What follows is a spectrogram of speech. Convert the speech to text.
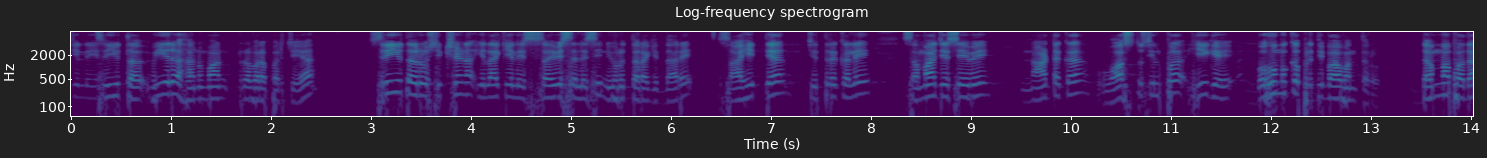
ಜಿಲ್ಲೆಯ ಶ್ರೀಯುತ ವೀರ ಹನುಮಾನ್ ರವರ ಪರಿಚಯ, ಶ್ರೀಯುತರು ಶಿಕ್ಷಣ ಇಲಾಖೆಯಲ್ಲಿ ಸೇವೆ ಸಲ್ಲಿಸಿ ನಿವೃತ್ತರಾಗಿದ್ದಾರೆ. ಸಾಹಿತ್ಯ, ಚಿತ್ರಕಲೆ, ಸಮಾಜ ಸೇವೆ, ನಾಟಕ, ವಾಸ್ತುಶಿಲ್ಪ, ಹೀಗೆ ಬಹುಮುಖ ಪ್ರತಿಭಾವಂತರು. ಧಮ್ಮಪದ,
